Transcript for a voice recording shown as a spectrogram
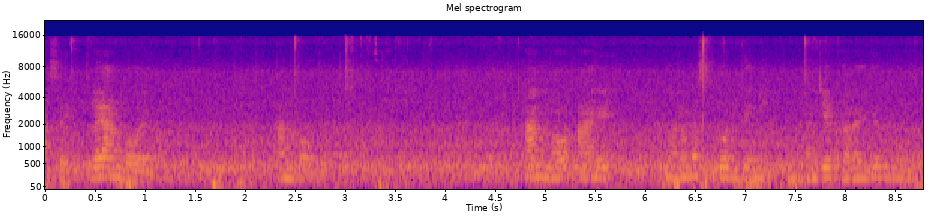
असं आहे. लय अनुभव आहे अनुभव. अनुभव आहे. म्हणूनच बोलते मी. म्हणजे खरं आहे तेच बोलते.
